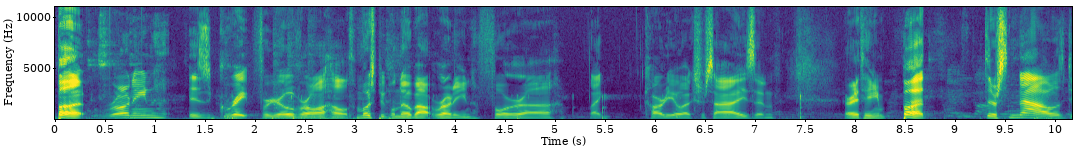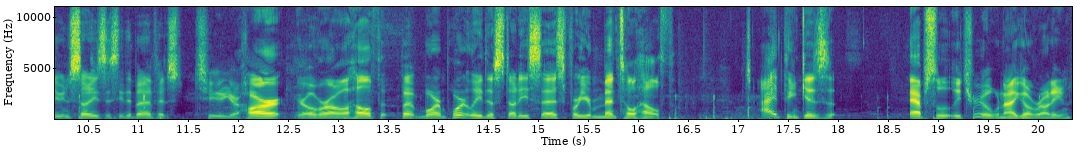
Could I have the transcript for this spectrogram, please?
but running is great for your overall health. Most people know about running for uh, like cardio exercise and everything, but there's now doing studies to see the benefits to your heart, your overall health, but more importantly, this study says for your mental health, which I think is absolutely true. When I go running,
